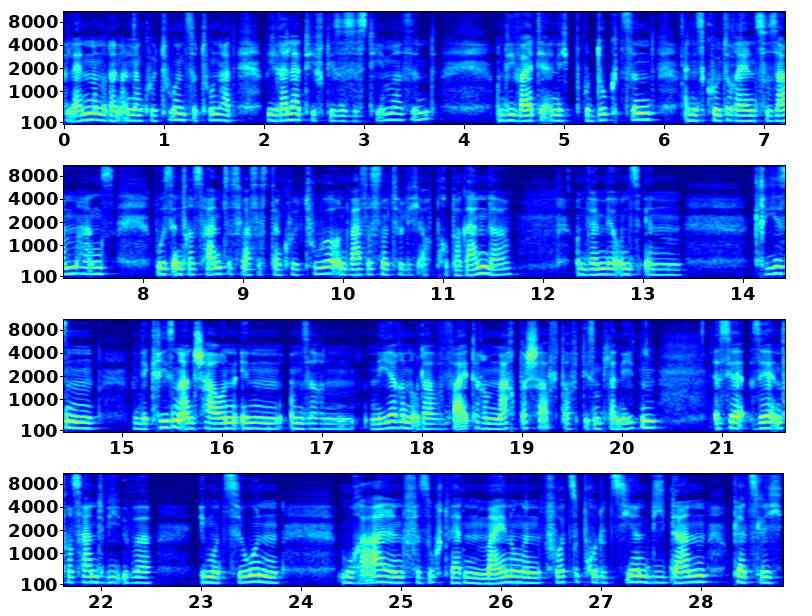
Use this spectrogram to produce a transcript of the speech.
Ländern oder in anderen Kulturen zu tun hat, wie relativ diese Systeme sind und wie weit die eigentlich Produkt sind eines kulturellen Zusammenhangs, wo es interessant ist, was ist dann Kultur und was ist natürlich auch Propaganda. Und wenn wir uns in Krisen, wenn wir Krisen anschauen in unseren näheren oder weiteren Nachbarschaft auf diesem Planeten, ist ja sehr interessant, wie über Emotionen, Moralen versucht werden, Meinungen vorzuproduzieren, die dann plötzlich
